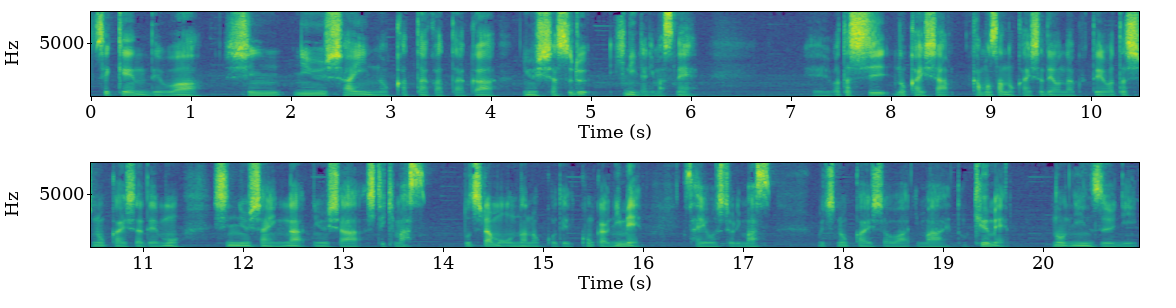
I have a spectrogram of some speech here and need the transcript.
世間では新入社員の方々が入社する日になりますね、私の会社鴨さんの会社ではなくて私の会社でも新入社員が入社してきます。どちらも女の子で今回は2名採用しております。うちの会社は今、えっと、9名の人数に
